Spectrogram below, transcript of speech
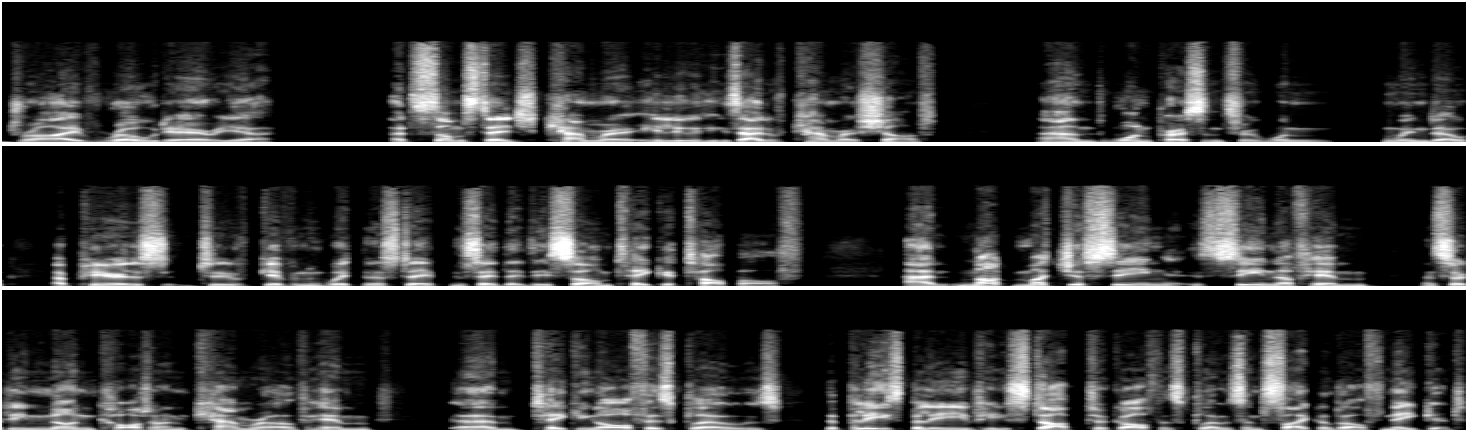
Drive Road area, at some stage, camera he, he's out of camera shot, and one person through one window appears to have given witness statement and said that they saw him take a top off and not much of seeing seen of him, and certainly none caught on camera of him um, taking off his clothes. The police believe he stopped, took off his clothes, and cycled off naked.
